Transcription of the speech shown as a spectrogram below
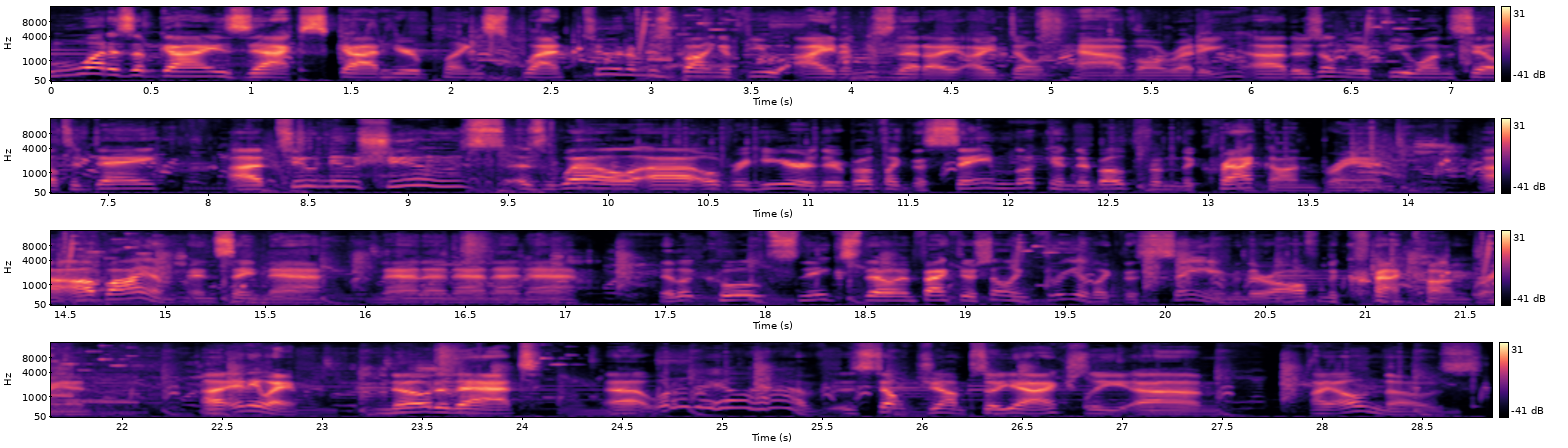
What is up guys, Zack Scott here playing Splatoon. I'm just buying a few items that I, I don't have already. Uh, there's only a few on sale today. Uh, two new shoes as well uh, over here. They're both like the same looking. They're both from the Krak-On brand. Uh, I'll buy them and say nah. Nah, nah, nah, nah, nah. They look cool sneaks though. In fact, they're selling three of like the same. They're all from the Krak-On brand. Uh, anyway, no to that. Uh, what do they all have? Stealth jump. So yeah, actually, um, I own those.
